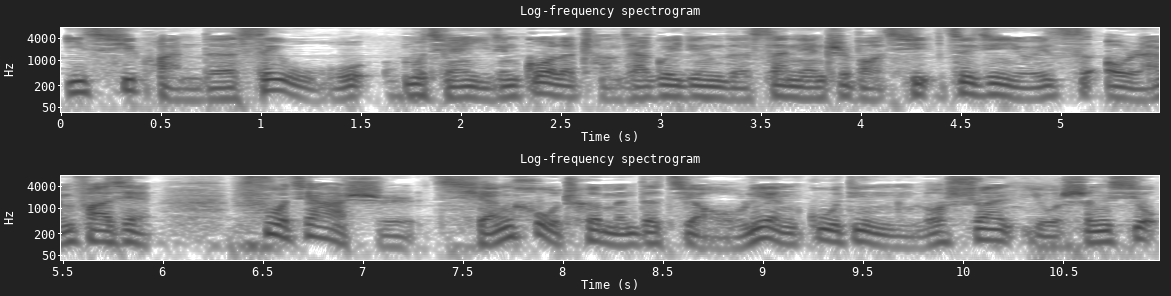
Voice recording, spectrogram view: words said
一七款的 C 五，目前已经过了厂家规定的三年质保期。最近有一次偶然发现，副驾驶前后车门的铰链固定螺栓有生锈。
